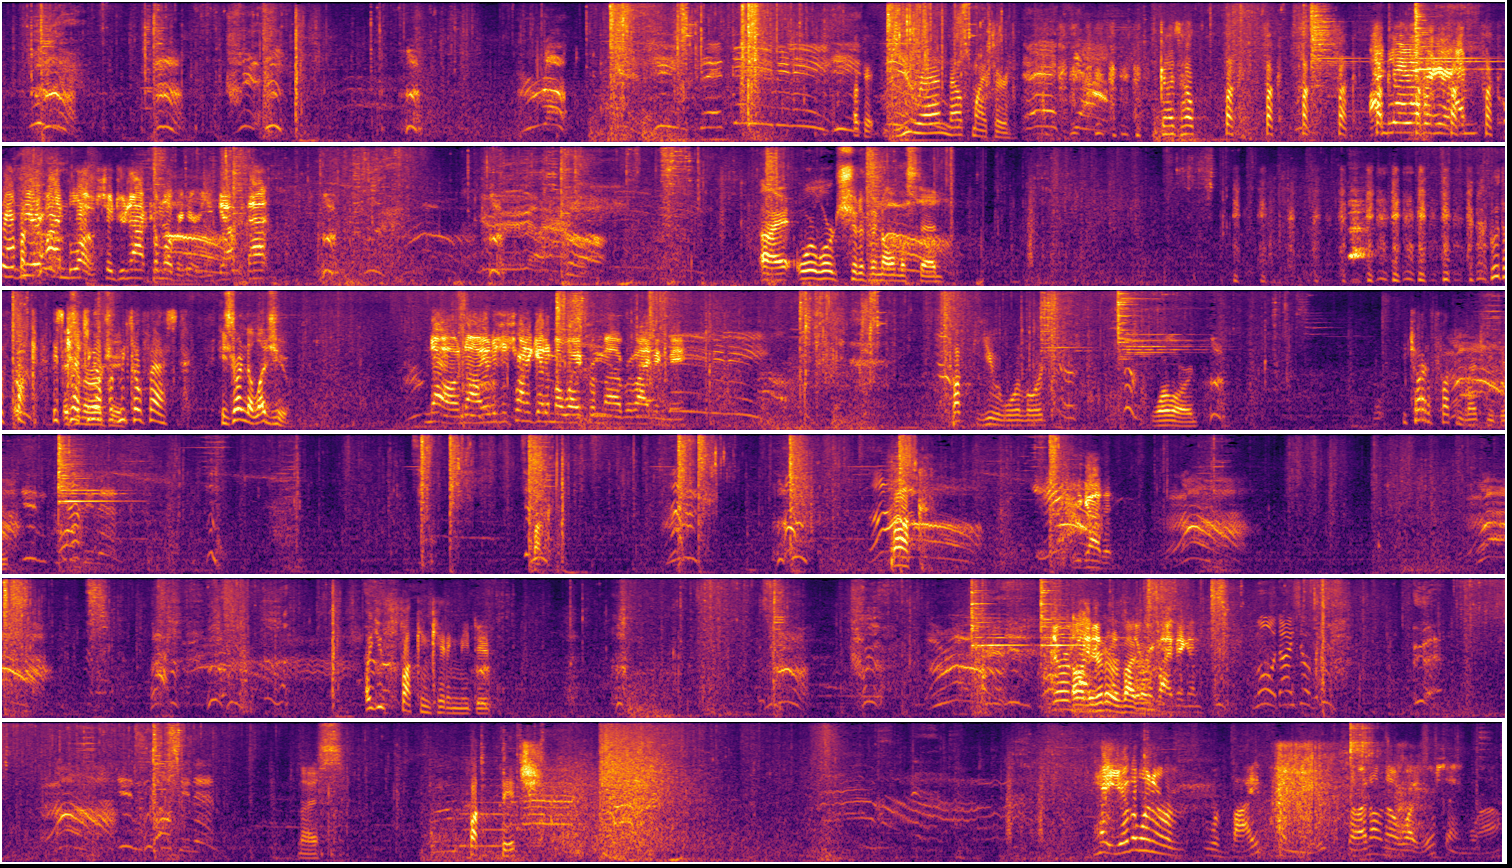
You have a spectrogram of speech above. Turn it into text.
Incredibili. Okay, you ran, now it's my turn. Guys, help. Fuck, fuck, fuck, fuck. I'm fuck, low over here. fuck, I'm fuck, over fuck. here. I'm low. So do not come over here. You got that? Alright, Warlord should have been almost dead. Who the fuck is It's catching up with me so fast? He's trying to ledge you. No, no. He was just trying to get him away from uh, reviving me. Fuck you, Warlord. Warlord. You try to fucking ledge me, dude. Incontinent. Fuck. You got it. Are you fucking kidding me, dude? They're Oh, reviving they're gonna revive They're him. reviving him. Nice. Fuck, bitch. Hey, you're the one who re revived him, so I don't know what you're saying, wow.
